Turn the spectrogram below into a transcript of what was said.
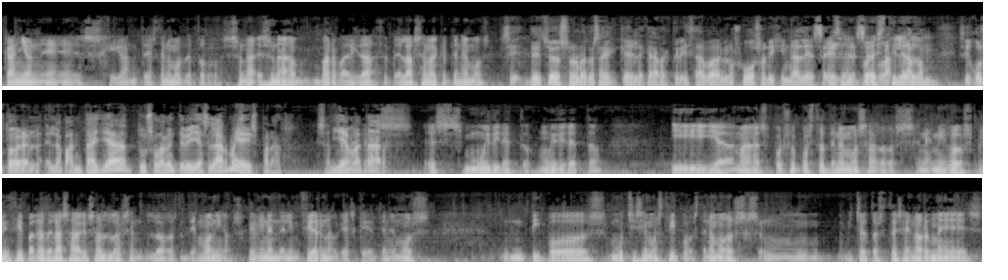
cañones gigantes, tenemos de todo. Es una, es una barbaridad el arsenal que tenemos. Sí, de hecho, eso es una cosa que, que le caracterizaba en los juegos originales. Es el estilo pa- Doom. Sí, justo. En, en la pantalla tú solamente veías el arma y a disparar. Y a matar. Es, es muy directo, muy directo. Y además, por supuesto, tenemos a los enemigos principales de la saga, que son los, los demonios, que vienen del infierno, que es que tenemos mm, tipos, muchísimos tipos. Tenemos mm, bichotostes enormes,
